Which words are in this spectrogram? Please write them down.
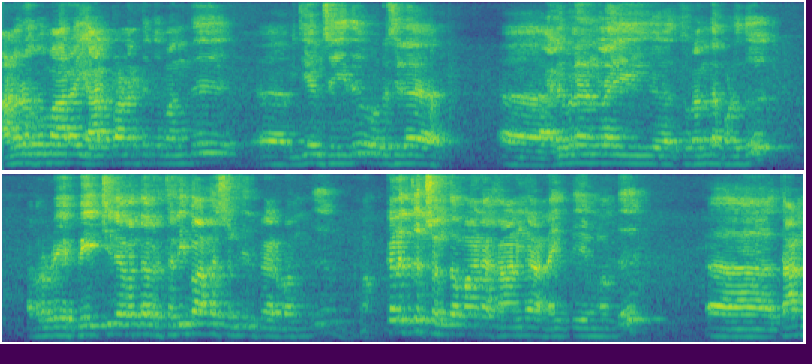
அனுரகுமார யாழ்ப்பாணத்துக்கு வந்து விஜயம் செய்து ஒரு சில அலுவலர்களை அலுவலகங்களை துறந்த பொழுது அவருடைய பேச்சில் வந்து அவர் தெளிவாக சொல்லியிருக்கிறார். வந்து மக்களுக்கு சொந்தமான காணிகள் அனைத்தையும் வந்து தான்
